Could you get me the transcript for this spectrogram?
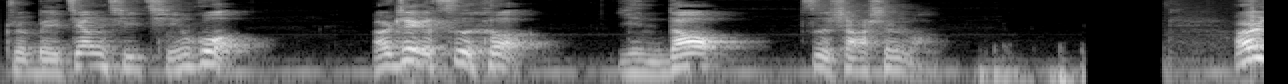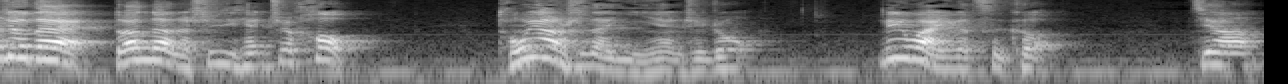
准备将其擒获，而这个刺客引刀自杀身亡。而就在短短的十几天之后，同样是在饮宴之中，另外一个刺客将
